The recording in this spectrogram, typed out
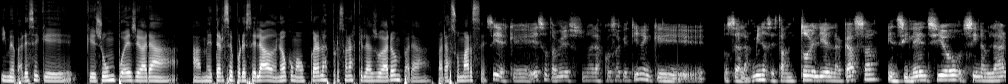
y me parece que, que Jun puede llegar a, a meterse por ese lado, ¿no? Como a buscar a las personas que le ayudaron para, para sumarse. Sí, es que eso también es una de las cosas que tienen que o sea, las minas están todo el día en la casa, en silencio, sin hablar,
